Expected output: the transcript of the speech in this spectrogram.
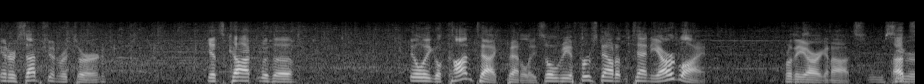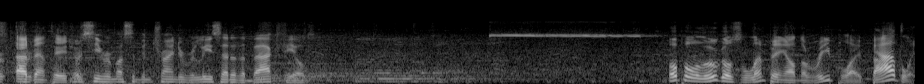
interception return, gets caught with a illegal contact penalty. So it'll be a first down at the 10 yard line for the Argonauts. The receiver, That's advantageous. Receiver must have been trying to release out of the backfield. Okpalaugo's limping on the replay badly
